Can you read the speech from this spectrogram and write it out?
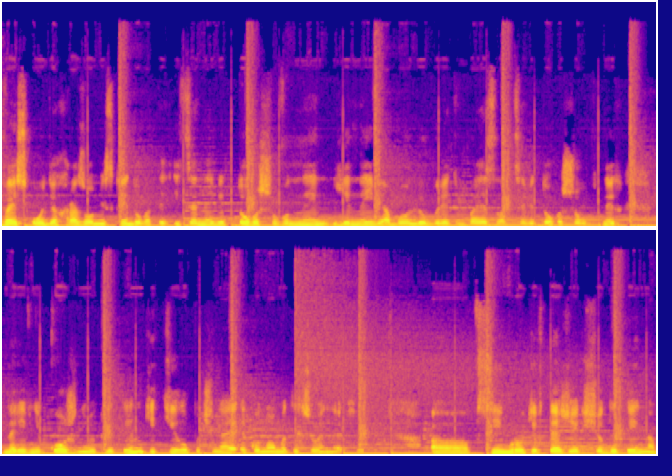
весь одяг разом і скидувати. І це не від того, що вони ліниві або люблять безлад. Це від того, що в них на рівні кожної клітинки тіло починає економити цю енергію. Е, В 7 років теж, якщо дитина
